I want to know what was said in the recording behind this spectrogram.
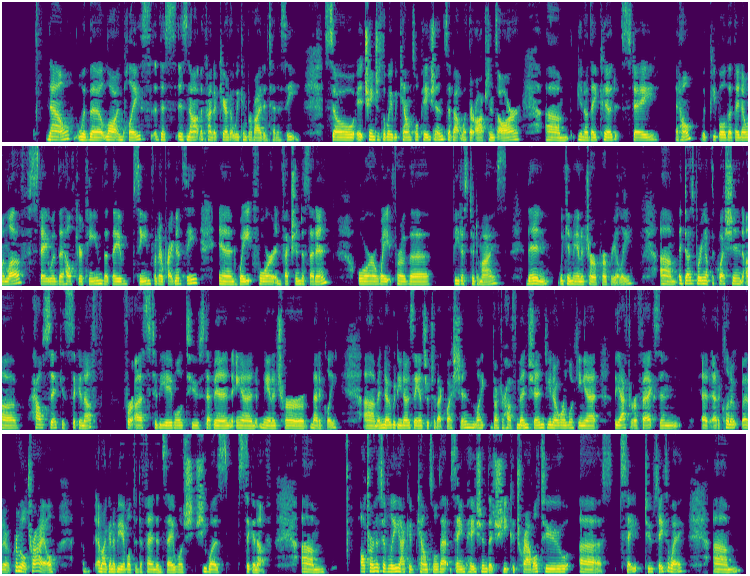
now, with the law in place, this is not the kind of care that we can provide in Tennessee. So it changes the way we counsel patients about what their options are. Um, you know, they could stay at home with people that they know and love, stay with the healthcare team that they've seen for their pregnancy and wait for infection to set in or wait for the fetus to demise. Then we can manage her appropriately. Um, it does bring up the question of how sick is sick enough for us to be able to step in and manage her medically. Um, and nobody knows the answer to that question. Like Dr. Huff mentioned, you know, we're looking at the after effects and at, at a clinic, at a criminal trial, am I going to be able to defend and say, well, she, she was sick enough? Um, alternatively, I could counsel that same patient that she could travel to a state, two states away, um,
